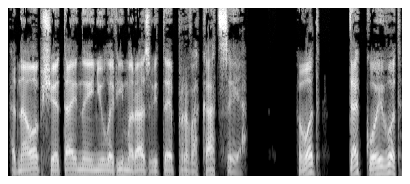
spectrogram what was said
одна общая тайная и неуловимо развитая провокация. Вот такой вот,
